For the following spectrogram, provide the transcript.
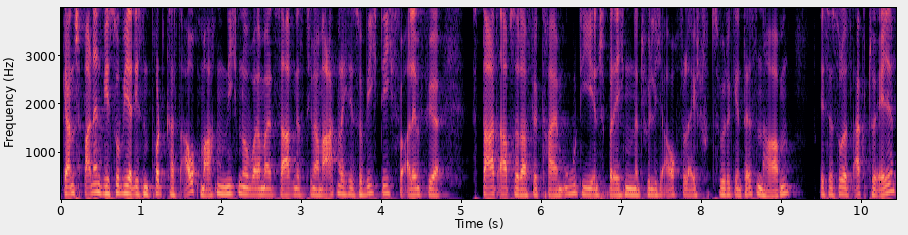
ganz spannend, wieso wir diesen Podcast auch machen, nicht nur, weil wir jetzt sagen, das Thema Markenrecht ist so wichtig, vor allem für Startups oder für KMU, die entsprechend natürlich auch vielleicht schutzwürdige Interessen haben, ist es so, dass aktuell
